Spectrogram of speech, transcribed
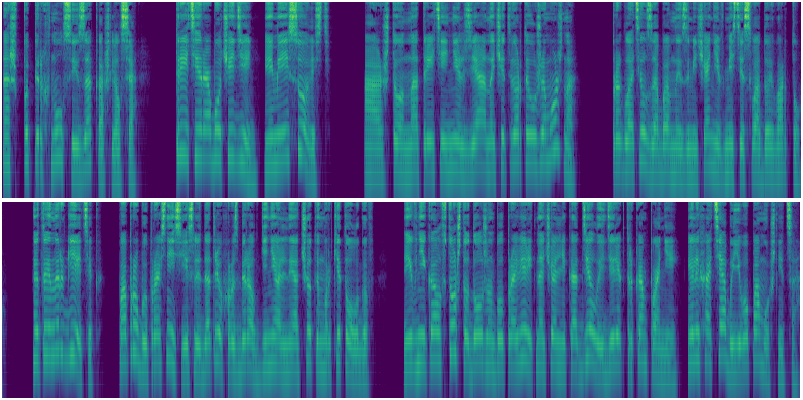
Аж поперхнулся и закашлялся. Третий рабочий день, имей совесть. А что, на третий нельзя, на четвертый уже можно? Проглотил забавное замечание вместе с водой во рту. Это энергетик. Попробуй проснись, если до трех разбирал гениальные отчеты маркетологов и вникал в то, что должен был проверить начальник отдела и директор компании, или хотя бы его помощница.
